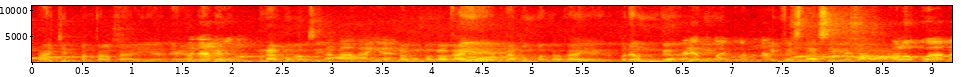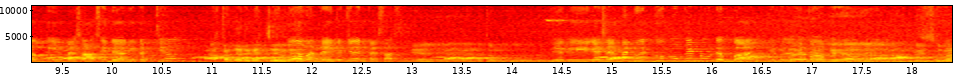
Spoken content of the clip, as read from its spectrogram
rajin pangkal kaya, eh, ya? Menabung. eh, menabung apa sih? bakal kaya Menabung pangkal kaya ya, menabung pangkal kaya gitu. Padahal enggak. padahal gitu ya. bukan bukan menabung Investasi ya. Kalau gua ngerti investasi dari kecil Akan dari kecil. gua ya. akan dari kecil investasi Iya iya iya betul betul. betul. dari SMP duit gua udah banyak gitu Udah ya kalau kita ya, udah suka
